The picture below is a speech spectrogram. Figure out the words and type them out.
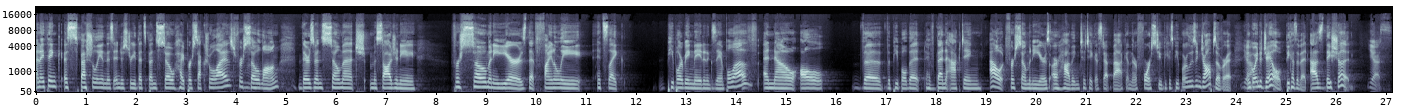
And I think, especially in this industry that's been so hypersexualized for so mm-hmm. long, there's been so much misogyny for so many years that finally it's like people are being made an example of. And now all the the people that have been acting out for so many years are having to take a step back and they're forced to because people are losing jobs over it Yeah. and going to jail because of it as they should. yes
